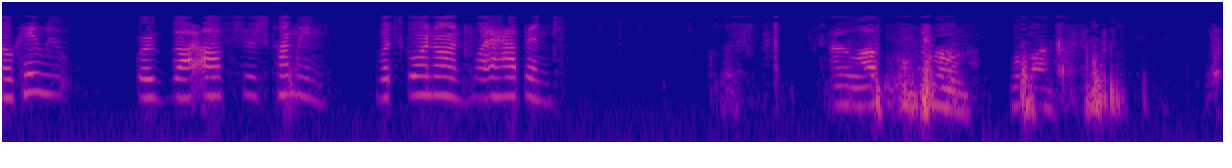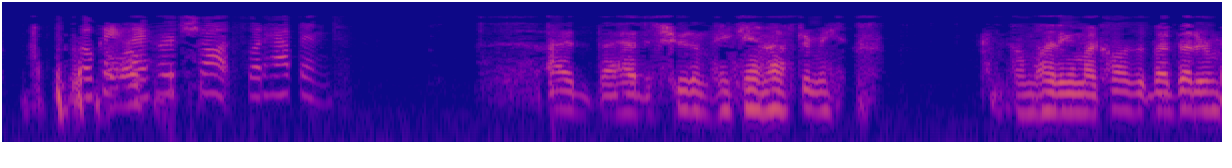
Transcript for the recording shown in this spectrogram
Okay, we we've got officers coming. What's going on? What happened? I lost my phone. Hold on. Okay, Hello? I heard shots. What happened? I I had to shoot him. He came after me. I'm hiding in my closet my bedroom.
